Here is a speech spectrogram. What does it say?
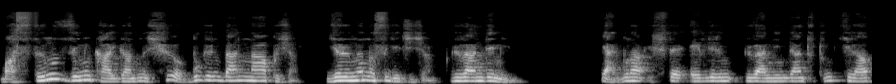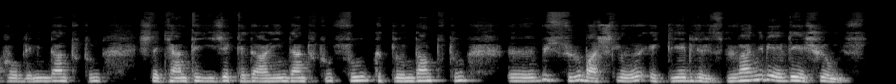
bastığınız zemin kayganlaşıyor. Bugün ben ne yapacağım? Yarına nasıl geçeceğim? Güvende miyim? Yani buna işte evlerin güvenliğinden tutun, kira probleminden tutun, işte kente yiyecek tedariğinden tutun, su kıtlığından tutun bir sürü başlığı ekleyebiliriz. Güvenli bir evde yaşıyor muyuz?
